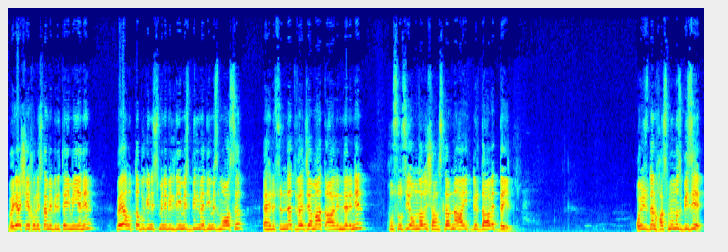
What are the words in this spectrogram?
veya Şeyhülislam İbni Teymiye'nin veyahut da bugün ismini bildiğimiz, bilmediğimiz muasır ehli sünnet ve cemaat alimlerinin hususi onların şahıslarına ait bir davet değildir. O yüzden hasmımız bizi,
